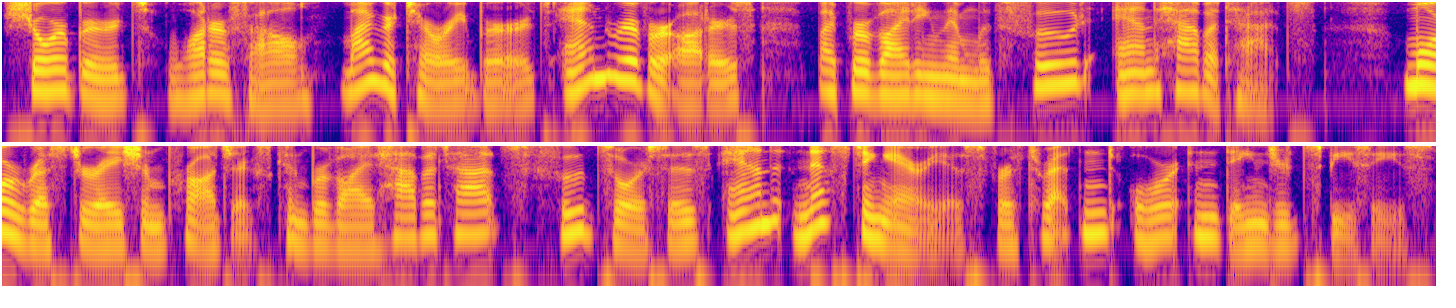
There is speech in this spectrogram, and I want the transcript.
shorebirds, waterfowl, migratory birds, and river otters by providing them with food and habitats. More restoration projects can provide habitats, food sources, and nesting areas for threatened or endangered species.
